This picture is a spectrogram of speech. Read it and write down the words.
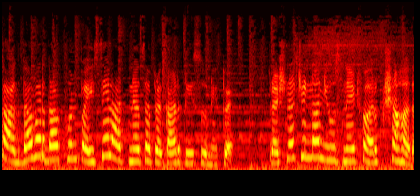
कागदावर दाखवून पैसे लाटण्याचा प्रकार दिसून येतोय. प्रश्नचिन्ह न्यूज नेटवर्क शहादा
